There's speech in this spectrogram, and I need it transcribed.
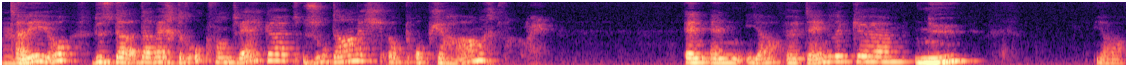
Mhm. Allee, ja. Dus dat, dat werd er ook van het werk uit zodanig op, op gehamerd. En, en ja, uiteindelijk eh, nu, ja,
